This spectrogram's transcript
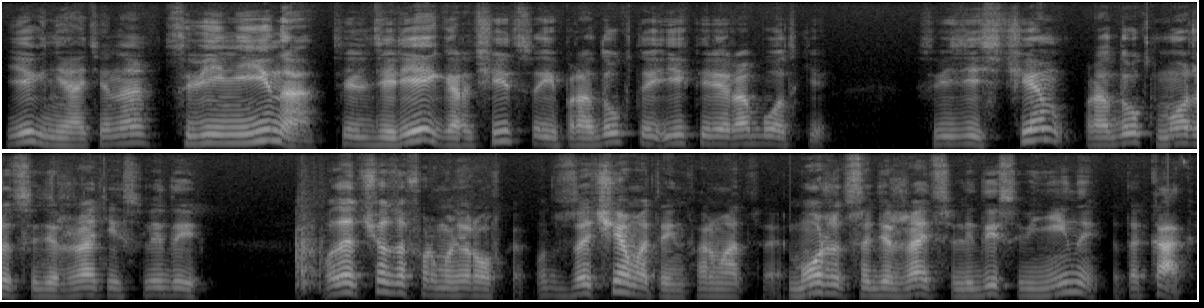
ягнятина, свинина, сельдерей, горчица и продукты их переработки – связи с чем продукт может содержать их следы. Вот это что за формулировка? Вот зачем эта информация? Может содержать следы свинины? Это как?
